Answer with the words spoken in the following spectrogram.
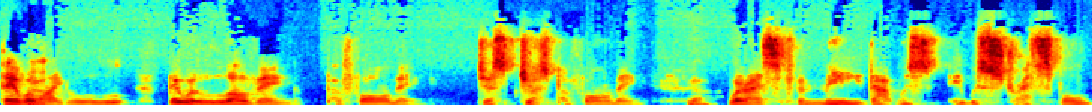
They were yeah. like they were loving performing, just just performing. Yeah. Whereas for me, that was it was stressful,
